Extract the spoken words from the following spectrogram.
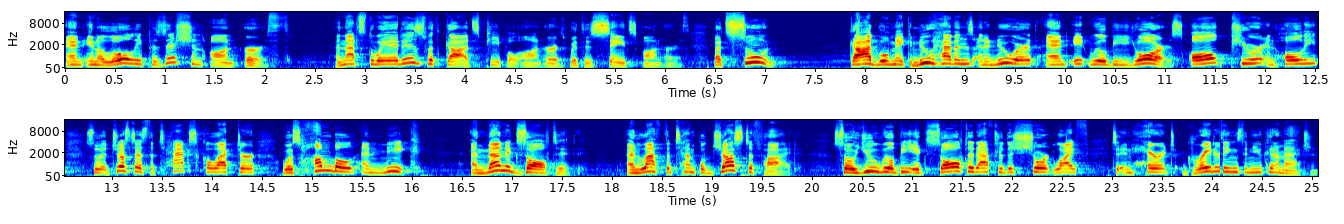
and in a lowly position on earth. And that's the way it is with God's people on earth, with His saints on earth. But soon, God will make new heavens and a new earth, and it will be yours, all pure and holy, so that just as the tax collector was humbled and meek, and then exalted, and left the temple justified, so you will be exalted after this short life to inherit greater things than you can imagine.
